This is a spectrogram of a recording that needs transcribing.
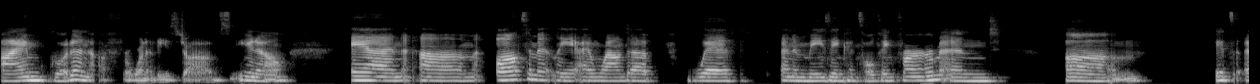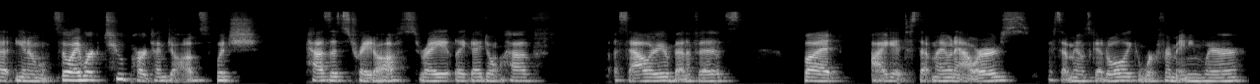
I'm good enough for one of these jobs, you know? And um, ultimately, I wound up with an amazing consulting firm and um, it's uh, you know so i work two part-time jobs which has its trade-offs right like i don't have a salary or benefits but i get to set my own hours. I set my own schedule. I can work from anywhere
